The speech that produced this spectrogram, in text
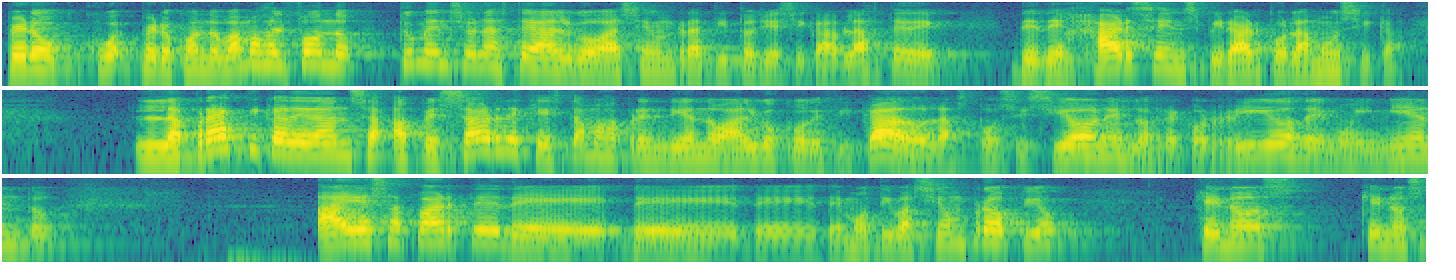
Pero, pero cuando vamos al fondo, tú mencionaste algo hace un ratito, Jessica, hablaste de, de dejarse inspirar por la música. La práctica de danza, a pesar de que estamos aprendiendo algo codificado, las posiciones, los recorridos de movimiento, hay esa parte de, motivación propio que nos, que nos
